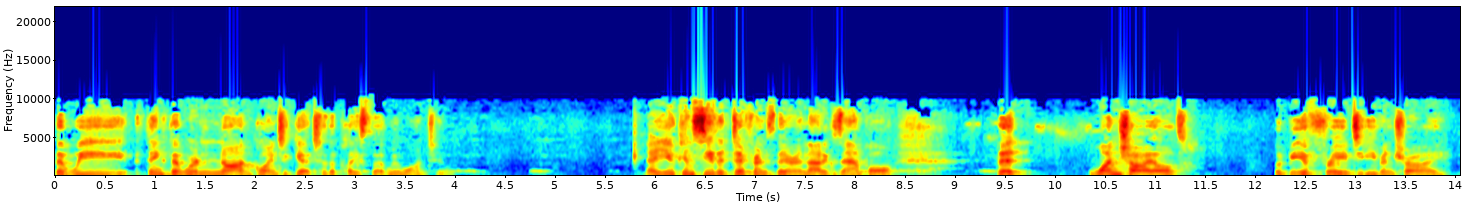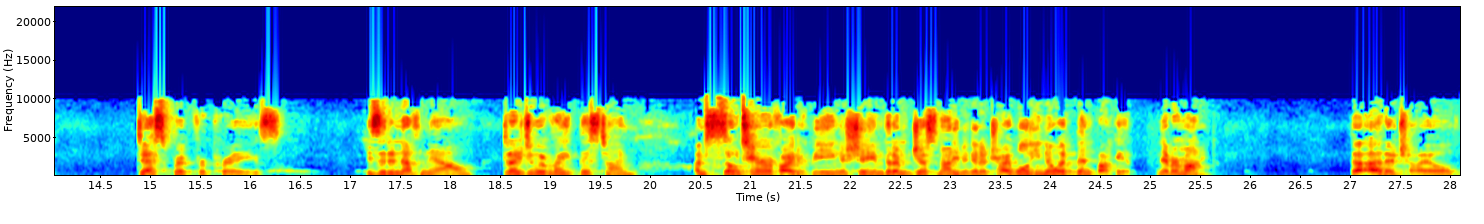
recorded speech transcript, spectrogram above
that we think that we're not going to get to the place that we want to. Now you can see the difference there in that example. That one child would be afraid to even try, desperate for praise. Is it enough now? Did I do it right this time? I'm so terrified of being ashamed that I'm just not even going to try. Well, you know what? Then fuck it. Never mind. The other child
